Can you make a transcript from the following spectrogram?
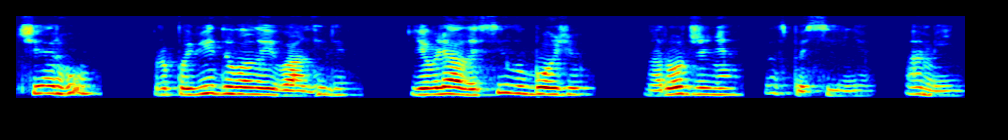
чергу проповідували Євангеліє, являли силу Божу, народження та спасіння. Амінь.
